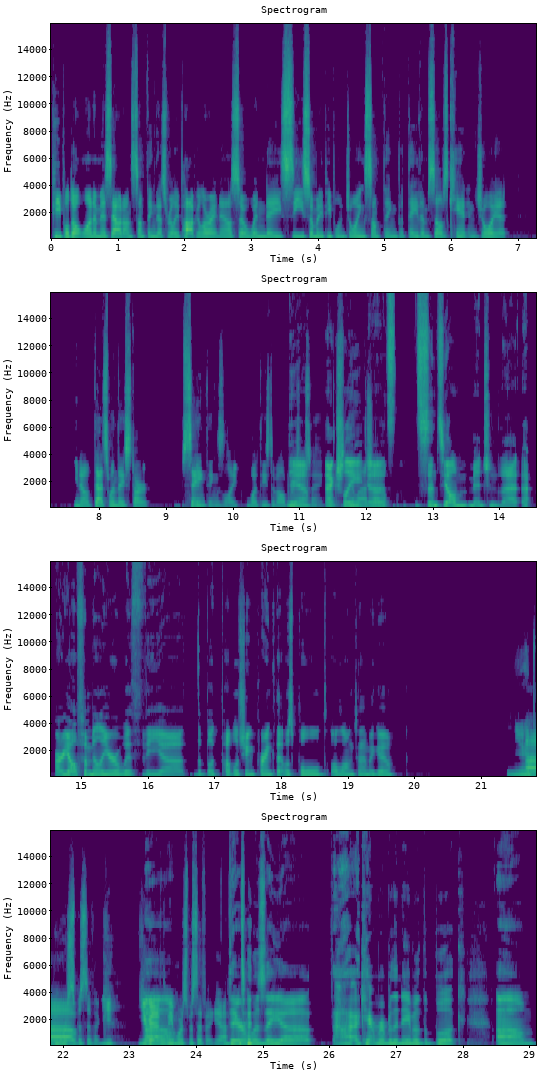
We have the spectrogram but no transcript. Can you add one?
people don't want to miss out on something that's really popular right now. So when they see so many people enjoying something, but they themselves can't enjoy it, you know, that's when they start saying things like what these developers Yeah. are saying. Actually, uh, since y'all mentioned that, uh, are y'all familiar with the uh, the book publishing prank that was pulled a long time ago? you have to be more Uh, specific. You, you're gonna have to be Um, more specific. Yeah. there was a uh, I can't remember the name of the book, um,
